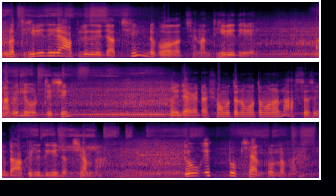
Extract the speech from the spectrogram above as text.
আমরা ধীরে ধীরে আপিলে দিকে যাচ্ছি, এটা বোঝা যাচ্ছে না, ধীরে ধীরে। আপিলে উঠতেছি। ওই জায়গাটা সমতলের মতো মনে হলো, আস্তে আস্তে কিন্তু আপিলের দিকে যাচ্ছি আমরা। কেউ একটু খেয়াল করলে হয়।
